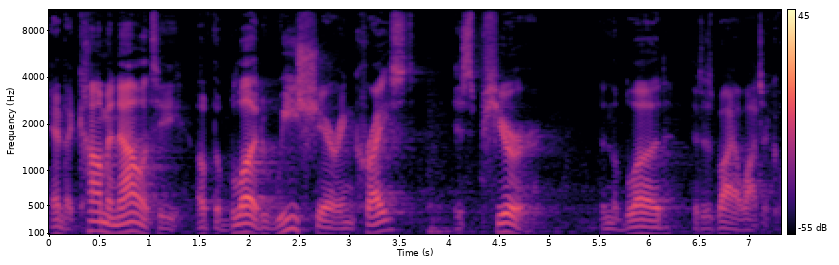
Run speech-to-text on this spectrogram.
And the commonality of the blood we share in Christ is purer than the blood that is biological.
